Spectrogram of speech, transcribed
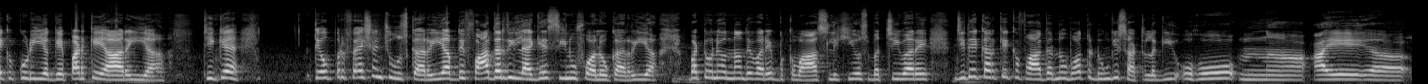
ਇੱਕ ਕੁੜੀ ਅੱਗੇ ਪੜ ਕੇ ਆ ਰਹੀ ਆ, ਠੀਕ ਹੈ? ਤੇ ਉਹ profession ਚੂਜ਼ ਕਰ ਰਹੀ ਆ ਆਪਦੇ ਫਾਦਰ ਦੀ ਲੈਗੇਸੀ ਨੂੰ ਫੋਲੋ ਕਰ ਰਹੀ ਆ। ਬਟ ਉਹਨੇ ਉਹਨਾਂ ਦੇ ਬਾਰੇ ਬਕਵਾਸ ਲਿਖੀ ਉਸ ਬੱਚੀ ਬਾਰੇ ਜਿਹਦੇ ਕਰਕੇ ਇੱਕ ਫਾਦਰ ਨੂੰ ਬਹੁਤ ਡੂੰਗੀ ਸੱਟ ਲੱਗੀ। ਉਹ ਆਏ ਅ,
